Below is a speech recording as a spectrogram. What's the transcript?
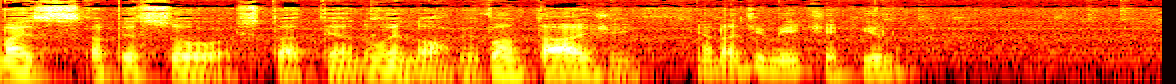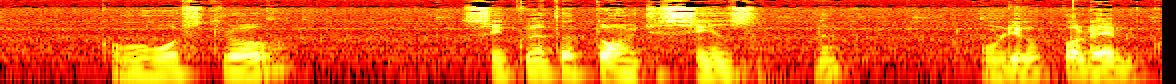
Mas a pessoa está tendo uma enorme vantagem, ela admite aquilo, como mostrou 50 Tons de Cinza, né? um livro polêmico.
